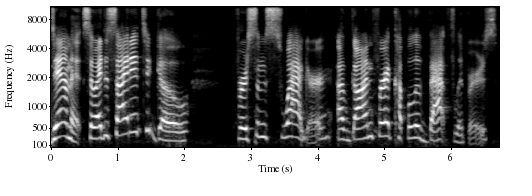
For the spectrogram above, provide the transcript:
damn it. So I decided to go for some swagger. I've gone for a couple of bat flippers,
